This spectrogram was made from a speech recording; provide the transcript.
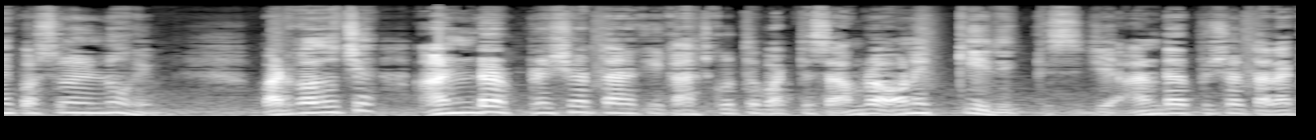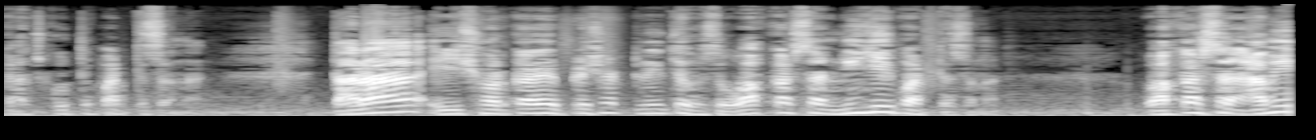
I personally know him but কথা হচ্ছে আন্ডার প্রেশার তারা কি কাজ করতে পারতেছে? আমরা অনেককেই দেখতেছি যে আন্ডার প্রেশার তারা কাজ করতে পারতেছে না। তারা এই সরকারের প্রেশারটা নিতে হচ্ছে। ওয়াকার স্যার নিজেই পারতেছে না। ওয়াকার স্যার আমি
